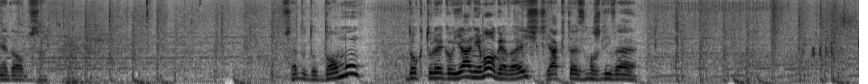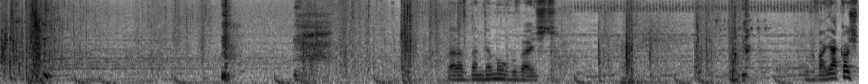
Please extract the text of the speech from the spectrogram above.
Niedobrze. Wszedł do domu? Do którego ja nie mogę wejść? Jak to jest możliwe? Zaraz będę mógł wejść. Kurwa, jakoś...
